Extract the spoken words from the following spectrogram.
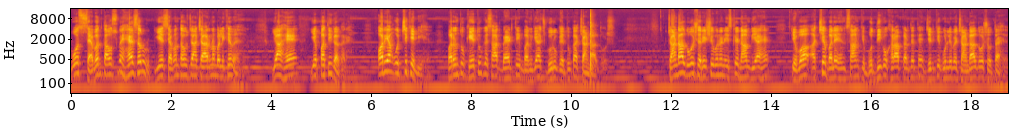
वो सेवंथ हाउस में है ज़रूर। ये सेवंथ हाउस जहाँ चार नंबर लिखे हुए हैं। या है, ये पति का घर है, और यहाँ उच्च के भी है। परंतु केतु के साथ बैठते बन गया गुरु केतु का चांडाल दोष। चांडाल दोष ऋषि मुनि ने इसलिए नाम दिया है कि वह अच्छे भले इंसान की बुद्धि को खराब कर देते हैं। जिनकी कुंडली में चांडाल दोष होता है,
